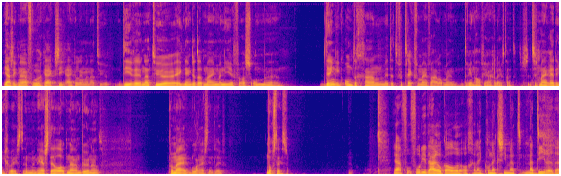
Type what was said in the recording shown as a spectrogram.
Ja, als ik naar vroeger kijk, zie ik eigenlijk alleen maar natuur. Dieren, natuur. Ik denk dat dat mijn manier was om, denk ik, om te gaan met het vertrek van mijn vader op mijn 3,5 jarige leeftijd. Dus het is mijn redding geweest en mijn herstel ook na een burn-out. Voor mij eigenlijk het belangrijkste in het leven. Nog steeds. Ja, vo- voelde je daar ook al, al gelijk connectie met, met dieren? Wij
